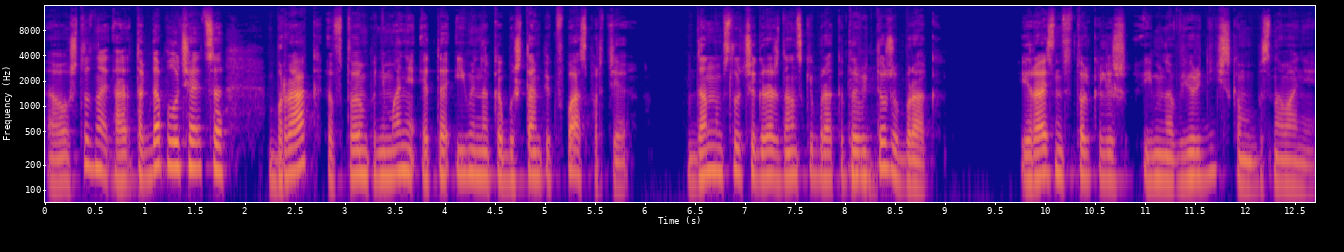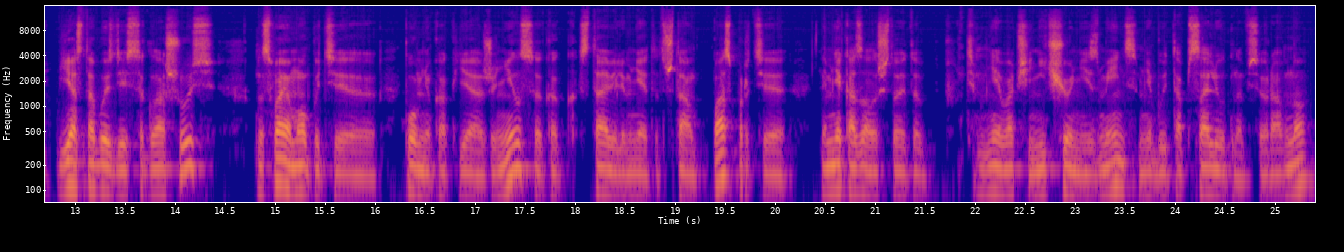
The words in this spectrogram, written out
а что? А тогда получается брак, в твоем понимании, это именно как бы штампик в паспорте. В данном случае гражданский брак это ведь тоже брак. И разница только лишь именно в юридическом обосновании. Я с тобой здесь соглашусь. На своем опыте помню, как я женился, как ставили мне этот штамп в паспорте, и мне казалось, что это мне вообще ничего не изменится, мне будет абсолютно все равно.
